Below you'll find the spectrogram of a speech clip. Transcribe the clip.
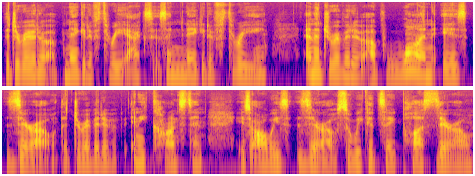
The derivative of negative 3x is a negative 3 and the derivative of 1 is 0. The derivative of any constant is always 0. So we could say plus 0,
